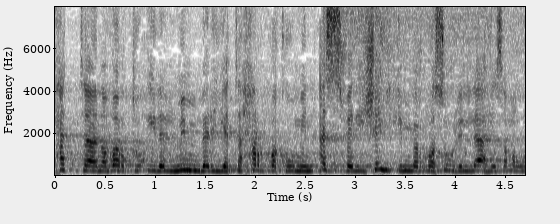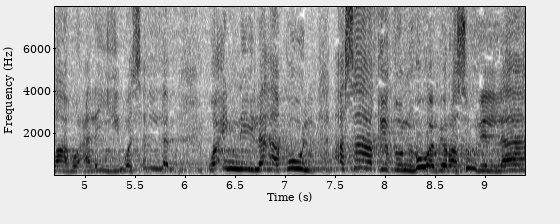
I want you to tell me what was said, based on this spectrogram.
حتى نظرت إلى المنبر يتحرك من أسفل شيء من رسول الله صلى الله عليه وسلم وإني لأقول أساقط هو برسول الله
